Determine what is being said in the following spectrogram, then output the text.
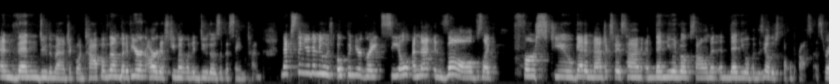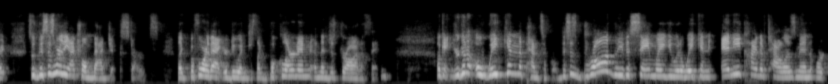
and then do the magic on top of them. But if you're an artist, you might want to do those at the same time. Next thing you're going to do is open your great seal. And that involves like first you get in magic space time and then you invoke Solomon and then you open the seal. There's the whole process, right? So this is where the actual magic starts. Like before that, you're doing just like book learning and then just drawing a thing. Okay, you're going to awaken the pentacle. This is broadly the same way you would awaken any kind of talisman or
